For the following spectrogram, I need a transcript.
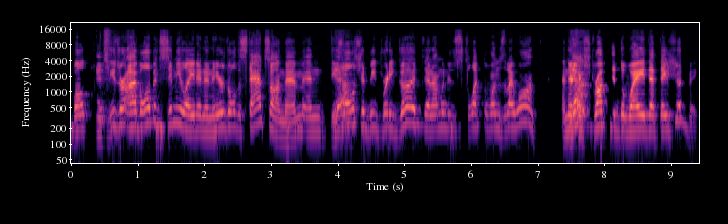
Well, it's, these are, I've all been simulated and here's all the stats on them. And these yeah. all should be pretty good. Then I'm going to just select the ones that I want. And they're yeah. constructed the way that they should be.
